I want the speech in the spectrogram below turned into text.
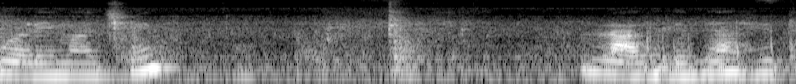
वडे माझे लागलेले आहेत.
